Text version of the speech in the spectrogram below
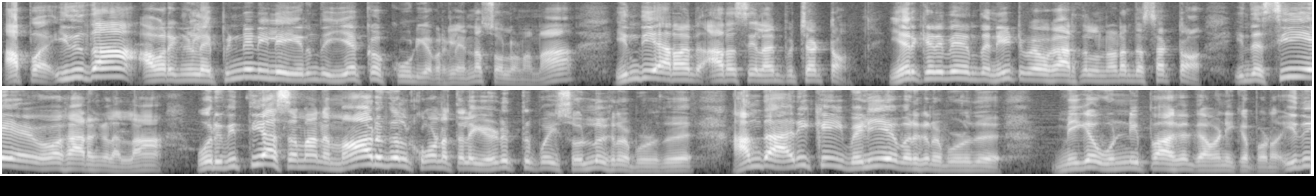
அப்போ இதுதான் அவர்களை பின்னணியிலே இருந்து இயக்கக்கூடியவர்கள். என்ன சொல்லணும்னா இந்திய அர அரசியலமைப்பு சட்டம் ஏற்கனவே இந்த நீட் விவகாரத்தில் நடந்த சட்டம் இந்த சிஏ விவகாரங்கள் எல்லாம் ஒரு வித்தியாசமான மாறுதல் கோணத்தில் எடுத்து போய் சொல்லுகிற பொழுது அந்த அறிக்கை வெளியே வருகிற பொழுது மிக உன்னிப்பாக கவனிக்கப்படும். இது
